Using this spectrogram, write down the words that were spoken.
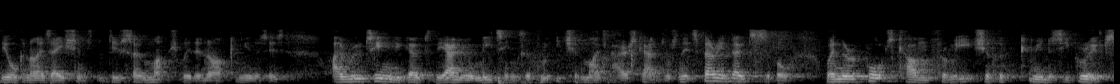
the organisations that do so much within our communities. I routinely go to the annual meetings of each of my parish councils, and it's very noticeable when the reports come from each of the community groups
